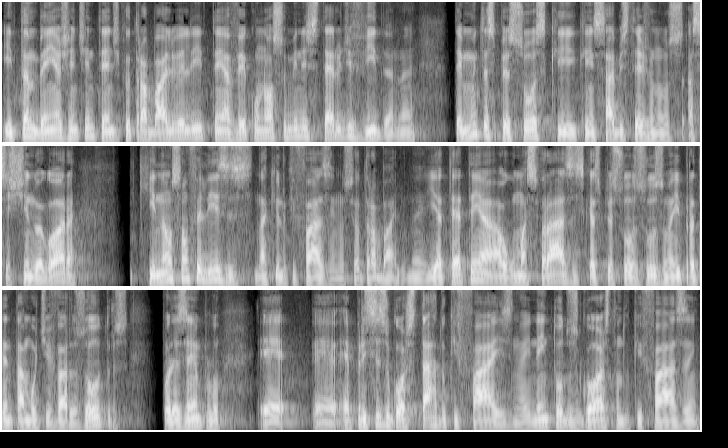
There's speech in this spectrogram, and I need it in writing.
E também a gente entende que o trabalho ele tem a ver com o nosso ministério de vida, né? Tem muitas pessoas que, quem sabe, estejam nos assistindo agora, que não são felizes naquilo que fazem no seu trabalho, né? E até tem algumas frases que as pessoas usam aí para tentar motivar os outros. Por exemplo, é, é, é, preciso gostar do que faz, né? E nem todos gostam do que fazem.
